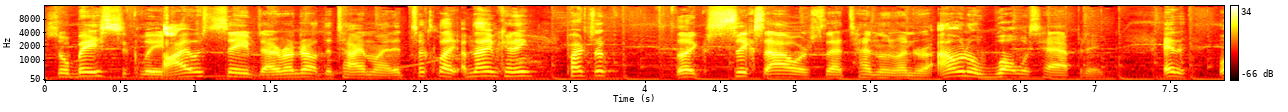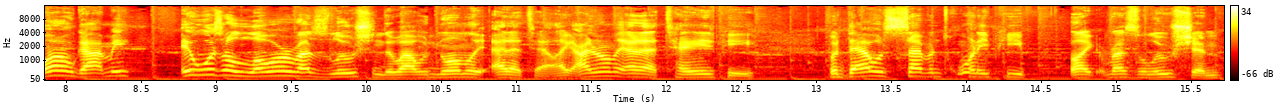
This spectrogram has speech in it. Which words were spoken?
so basically, I was saved. I rendered out the timeline. It took like I'm not even kidding. Probably took like six hours for that timeline render. I don't know what was happening. And what got me, it was a lower resolution than what I would normally edit at. Like I normally edit at 1080p, but that was 720p like resolution,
